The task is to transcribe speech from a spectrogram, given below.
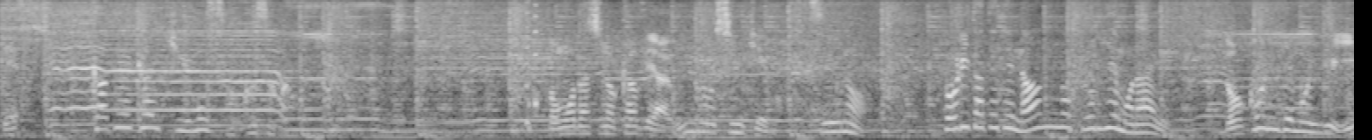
下家庭階級もそこそこ。友達の数や運動神経も普通の取り立てて何の取り柄もないどこにでもいる一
